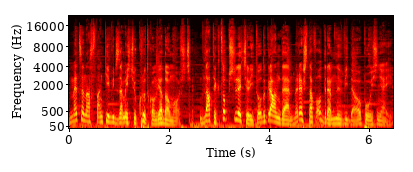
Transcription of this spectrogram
mecenas Stankiewicz zamieścił krótką wiadomość. Dla tych, co przylecieli tu od Grande, reszta w odrębnym wideo później.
